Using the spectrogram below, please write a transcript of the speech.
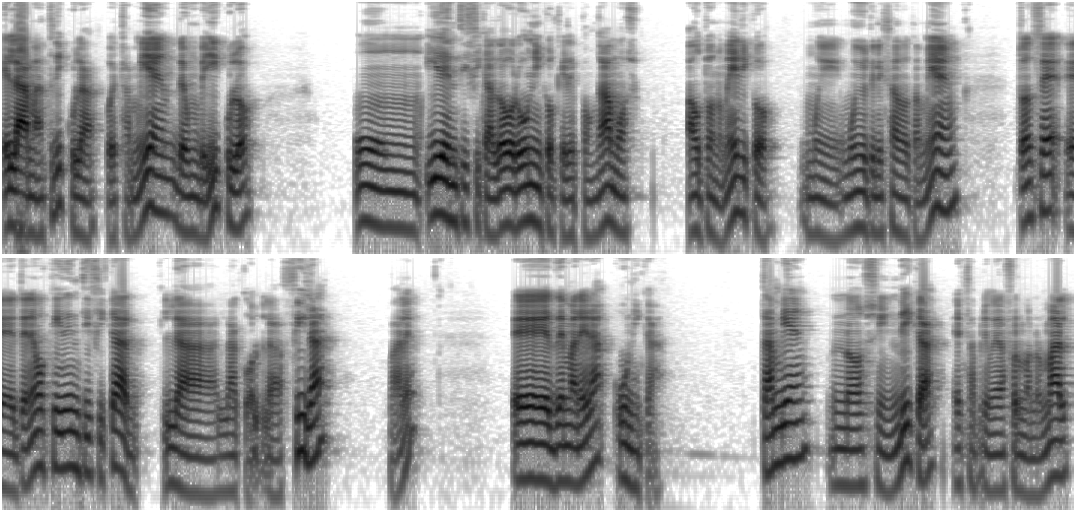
La matrícula, pues también de un vehículo, un identificador único que le pongamos autonumérico, muy, muy utilizado también. Entonces, eh, tenemos que identificar la, la, fila, ¿vale? Eh, de manera única. También nos indica esta primera forma normal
